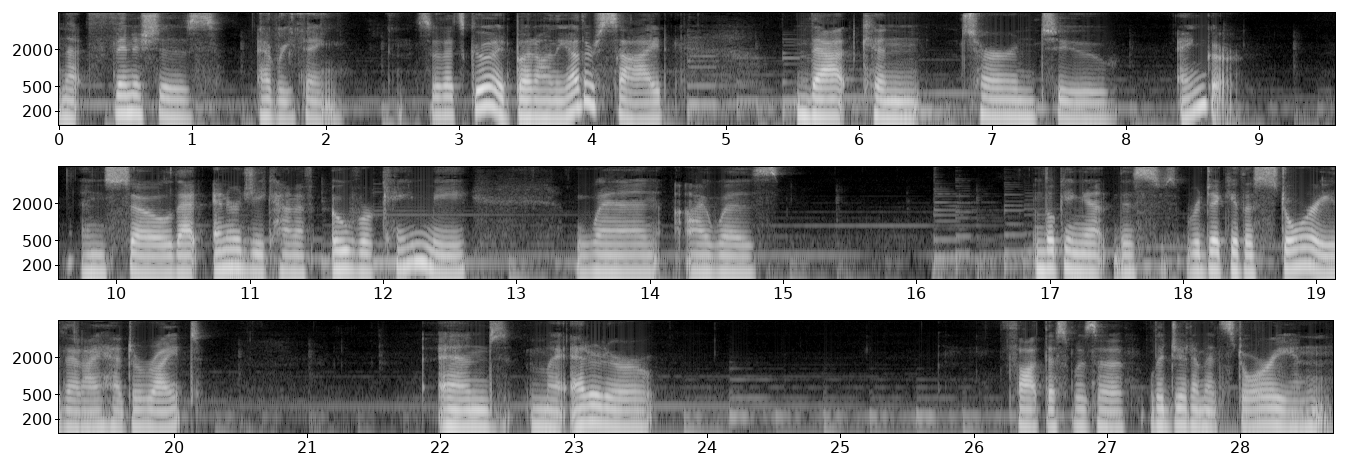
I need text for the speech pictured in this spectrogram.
and that finishes everything. So that's good. But on the other side, that can turn to anger. And so that energy kind of overcame me when I was looking at this ridiculous story that I had to write. And my editor thought this was a legitimate story and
